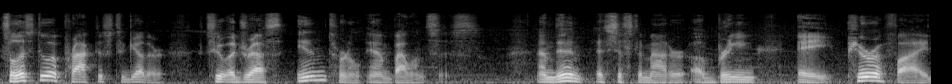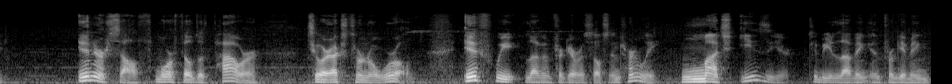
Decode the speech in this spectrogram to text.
So let's do a practice together to address internal imbalances. And then it's just a matter of bringing a purified inner self, more filled with power, to our external world. If we love and forgive ourselves internally, much easier to be loving and forgiving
